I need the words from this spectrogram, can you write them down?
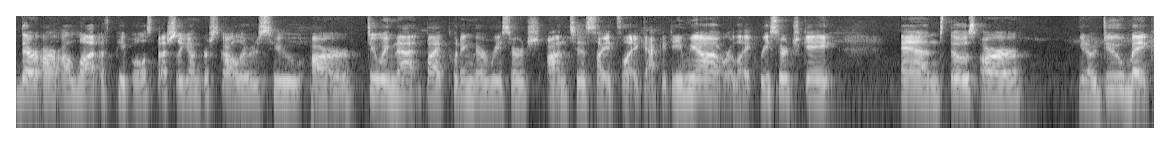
there are a lot of people, especially younger scholars, who are doing that by putting their research onto sites like academia or like ResearchGate. And those are, you know, do make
